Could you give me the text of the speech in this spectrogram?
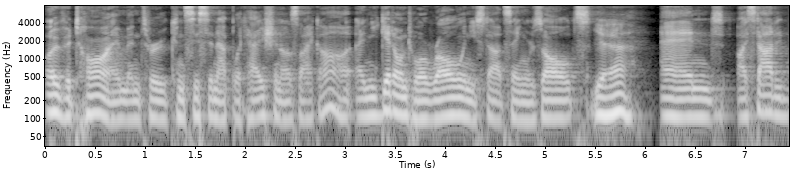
over time and through consistent application, I was like, oh, and you get onto a roll and you start seeing results Yeah. And I started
